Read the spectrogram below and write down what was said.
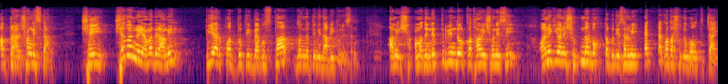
আপনার সংস্কার। সেই সেজন্যই আমাদের আমির পিয়ার পদ্ধতির ব্যবস্থার জন্য তিনি দাবি করেছেন। আমি আমাদের নেতৃবৃন্দর কথা আমি শুনেছি। অনেকেই অনেক সুন্দর বক্তব্য দিয়েছেন। আমি একটা কথা শুধু বলতে চাই।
